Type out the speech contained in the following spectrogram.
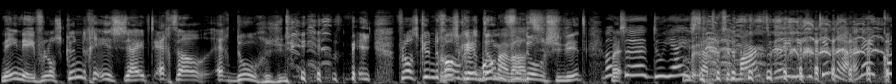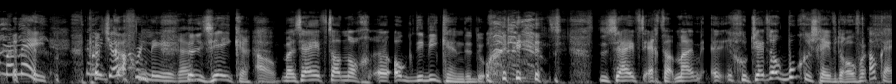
Nee, nee, verloskundige is, zij heeft echt wel echt doorgestudeerd. Nee, verloskundige ook, heeft maar doorgestudeerd. Wat Maar- eh, doe jij? Je staat op de markt. Wil je lieve kinderen? Nee, kom maar mee. Daar moet je ook voor leren. Nee, zeker. Oh. Maar zij heeft dan nog eh, ook de weekenden doorgeleerd. dus zij heeft echt wel. Maar eh, goed, ze heeft ook boeken geschreven erover. Oké.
